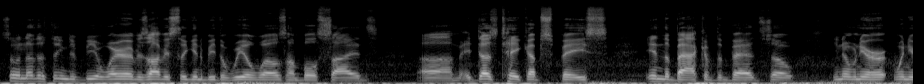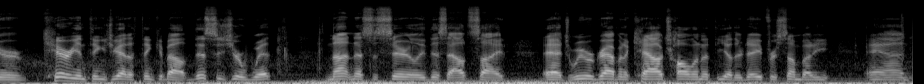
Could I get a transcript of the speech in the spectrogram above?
So another thing to be aware of is obviously going to be the wheel wells on both sides. Um, it does take up space in the back of the bed, so you know when you're when you're carrying things you got to think about this is your width not necessarily this outside edge. We were grabbing a couch hauling it the other day for somebody and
